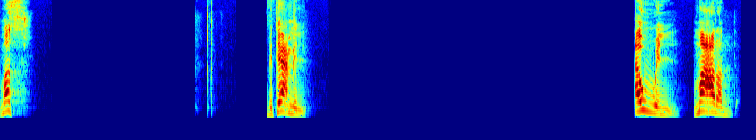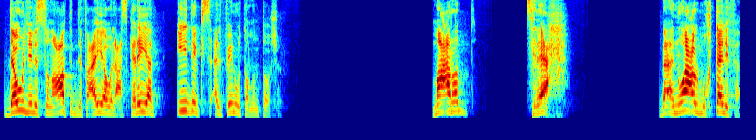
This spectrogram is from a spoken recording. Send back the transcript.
مصر بتعمل أول معرض دولي للصناعات الدفاعية والعسكرية ايدكس 2018 معرض سلاح بأنواعه المختلفة.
